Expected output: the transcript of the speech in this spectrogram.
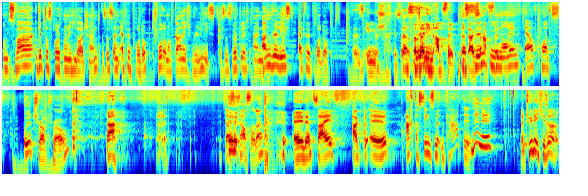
Und zwar gibt das Produkt noch nicht in Deutschland. Es ist ein Apple-Produkt. Es wurde auch noch gar nicht released. Es ist wirklich ein unreleased Apple-Produkt. Das ist irgendeine Scheiße. Das Wahrscheinlich sind- ein Apfel. ich Das sag's ein sind die Apfel. neuen AirPods Ultra Pro. Das ist krass, oder? Ey, in der Zeit aktuell. Ach, das Ding ist mit einem Kabel. Nee, nee. Natürlich, hier sind wir.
